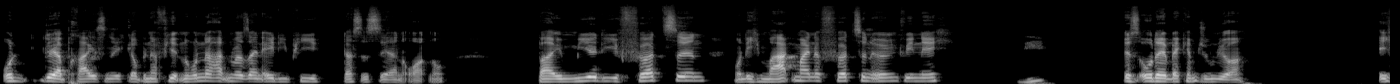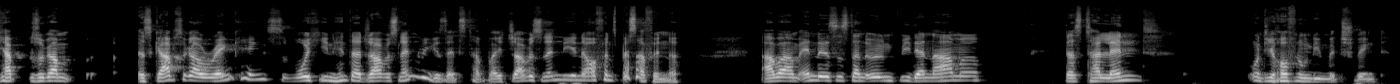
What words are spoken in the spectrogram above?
Und der Preis, ne? Ich glaube, in der vierten Runde hatten wir sein ADP. Das ist sehr in Ordnung. Bei mir die 14 und ich mag meine 14 irgendwie nicht. Nee? Ist Odell Beckham Jr. Ich habe sogar es gab sogar Rankings, wo ich ihn hinter Jarvis Landry gesetzt habe, weil ich Jarvis Landry in der Offense besser finde. Aber am Ende ist es dann irgendwie der Name, das Talent und die Hoffnung, die mitschwingt.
